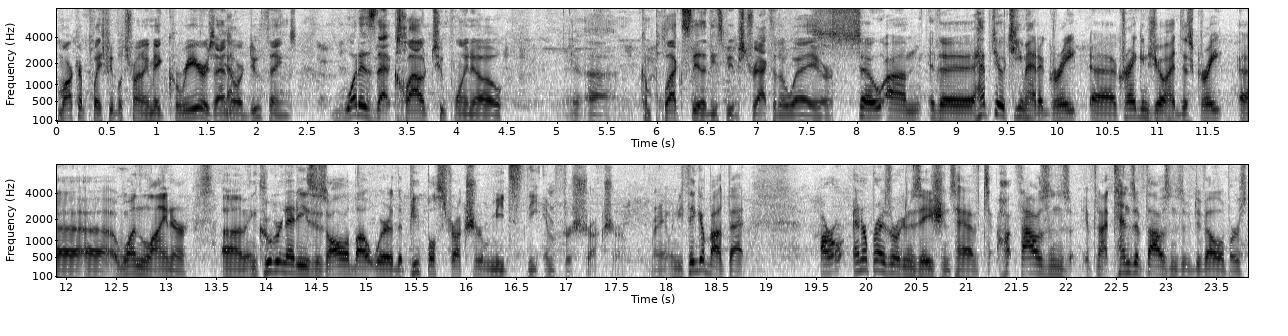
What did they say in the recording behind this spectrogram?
marketplace, people trying to make careers and yep. or do things, what is that cloud 2.0 uh, complexity that needs to be abstracted away? Or So um, the Heptio team had a great, uh, Craig and Joe had this great uh, uh, one-liner. Um, and Kubernetes is all about where the people structure meets the infrastructure, right? When you think about that, our enterprise organizations have thousands, if not tens of thousands of developers,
